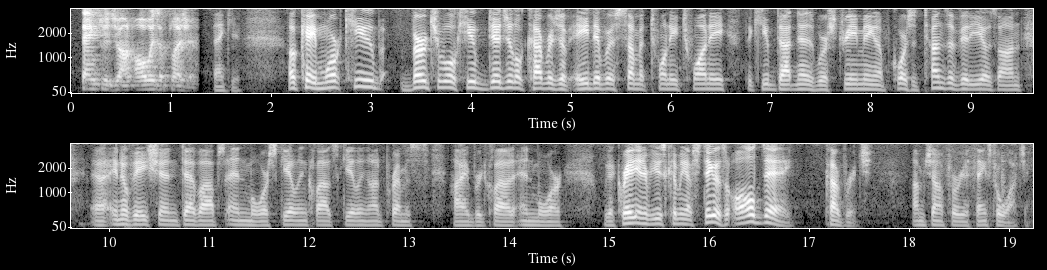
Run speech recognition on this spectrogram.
Thank you, John, always a pleasure. Thank you. Okay, more CUBE virtual, CUBE digital coverage of AWS Summit 2020. TheCUBE.net is where we're streaming, and of course, tons of videos on uh, innovation, DevOps, and more, scaling cloud, scaling on-premise, hybrid cloud, and more. We got great interviews coming up. Stay with us all day coverage. I'm John Furrier, thanks for watching.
